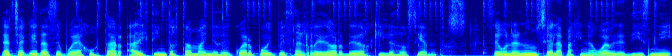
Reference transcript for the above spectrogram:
La chaqueta se puede ajustar a distintos tamaños del cuerpo y pesa alrededor de 2 kilos 200. Según anuncia la página web de Disney,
